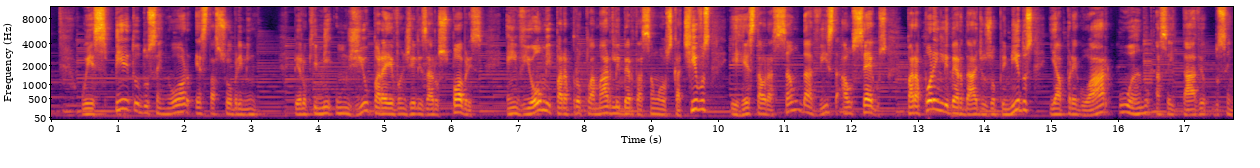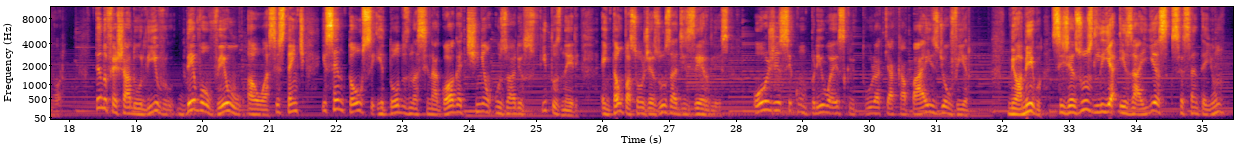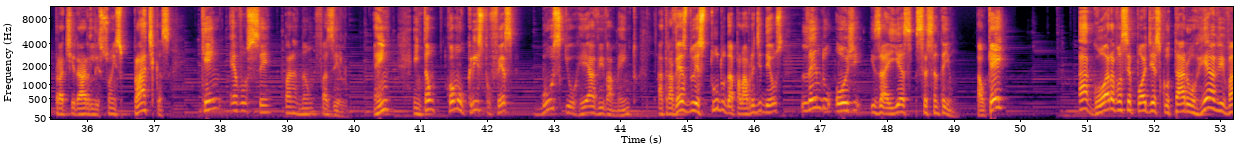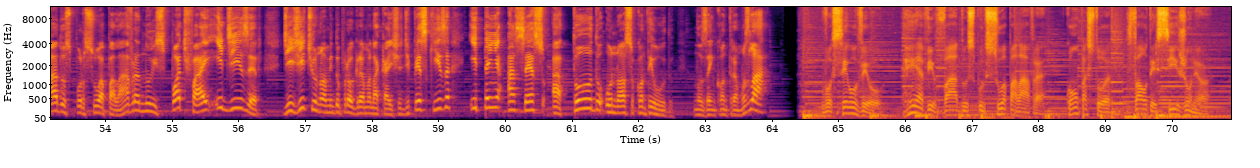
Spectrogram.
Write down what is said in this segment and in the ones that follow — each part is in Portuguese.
O espírito do Senhor está sobre mim, pelo que me ungiu para evangelizar os pobres enviou-me para proclamar libertação aos cativos e restauração da vista aos cegos, para pôr em liberdade os oprimidos e apregoar o ano aceitável do Senhor. Tendo fechado o livro, devolveu-o ao assistente e sentou-se, e todos na sinagoga tinham os olhos fitos nele. Então passou Jesus a dizer-lhes: Hoje se cumpriu a escritura que acabais de ouvir. Meu amigo, se Jesus lia Isaías 61 para tirar lições práticas, quem é você para não fazê-lo? Hein? Então, como Cristo fez, busque o reavivamento através do estudo da palavra de Deus, lendo hoje Isaías 61. Tá ok? Agora você pode escutar o Reavivados por Sua Palavra no Spotify e Deezer. Digite o nome do programa na caixa de pesquisa e tenha acesso a todo o nosso conteúdo. Nos encontramos lá. Você ouviu Reavivados por Sua Palavra com o pastor Valdeci Júnior.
